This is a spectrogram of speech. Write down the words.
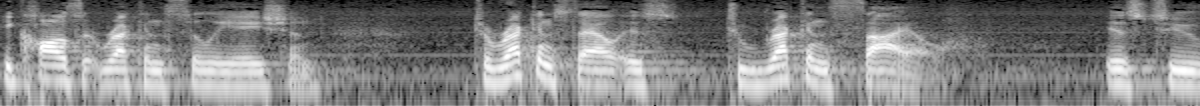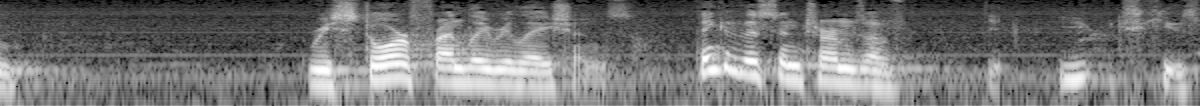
He calls it reconciliation. To reconcile is to reconcile, is to restore friendly relations. Think of this in terms of, you, excuse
